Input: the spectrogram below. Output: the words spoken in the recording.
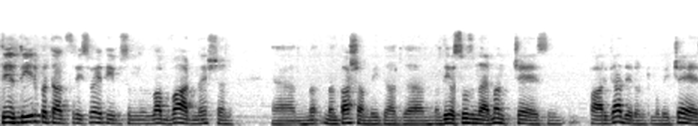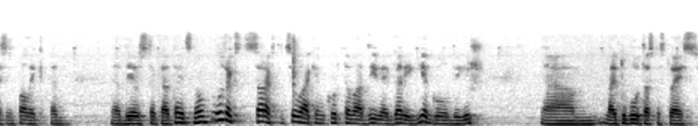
tie ir par tādas arī svētības un labu vārdu nešanu. Man, man pašam bija tāda, man Dievs uzrunāja, man 40 pāri gadi ir, un man bija 40 palika, kad jā, Dievs tā kā teica, nu, uzraksti sarakstu cilvēkiem, kur tavā dzīvē garīgi ieguldījuši, um, lai tu būtu tas, kas tu esi.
